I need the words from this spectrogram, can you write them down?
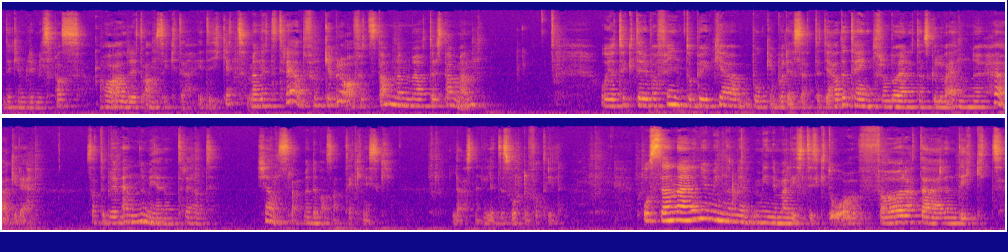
Det kan bli misspass. Ha aldrig ett ansikte i diket. Men ett träd funkar bra för att stammen möter stammen. Och jag tyckte det var fint att bygga boken på det sättet. Jag hade tänkt från början att den skulle vara ännu högre så att det blev ännu mer en trädkänsla, men det var en teknisk lösning, lite svårt att få till. Och sen är den ju minimalistisk då för att det är en dikt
